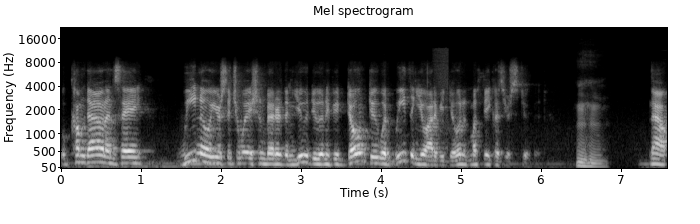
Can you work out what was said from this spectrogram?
will come down and say, we know your situation better than you do. And if you don't do what we think you ought to be doing, it must be because you're stupid. Mm-hmm. Now,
